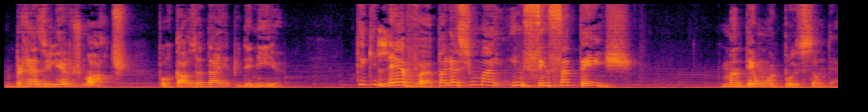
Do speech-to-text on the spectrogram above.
brasileiros mortos por causa da epidemia. O que, que leva? Parece uma insensatez manter uma posição dessa.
